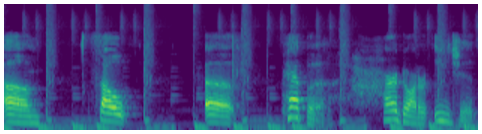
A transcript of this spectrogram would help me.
Um, so uh, Pepa, her daughter Egypt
